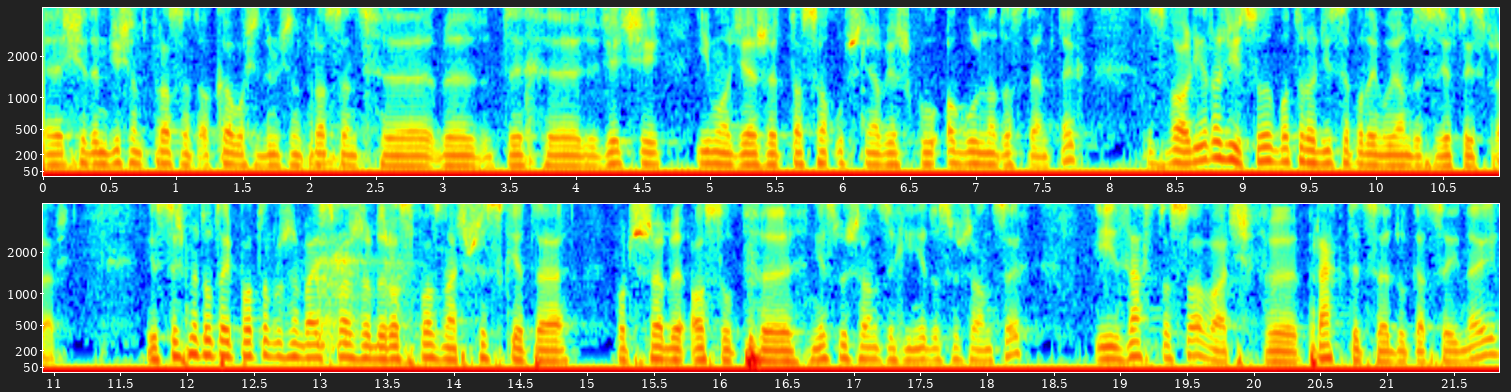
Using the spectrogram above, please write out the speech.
70%, około 70% e, tych e, dzieci i młodzieży to są uczniowie szkół ogólnodostępnych z woli rodziców, bo to rodzice podejmują decyzje w tej sprawie. Jesteśmy tutaj po to, proszę Państwa, żeby rozpoznać wszystkie te potrzeby osób e, niesłyszących i niedosłyszących i zastosować w praktyce edukacyjnej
